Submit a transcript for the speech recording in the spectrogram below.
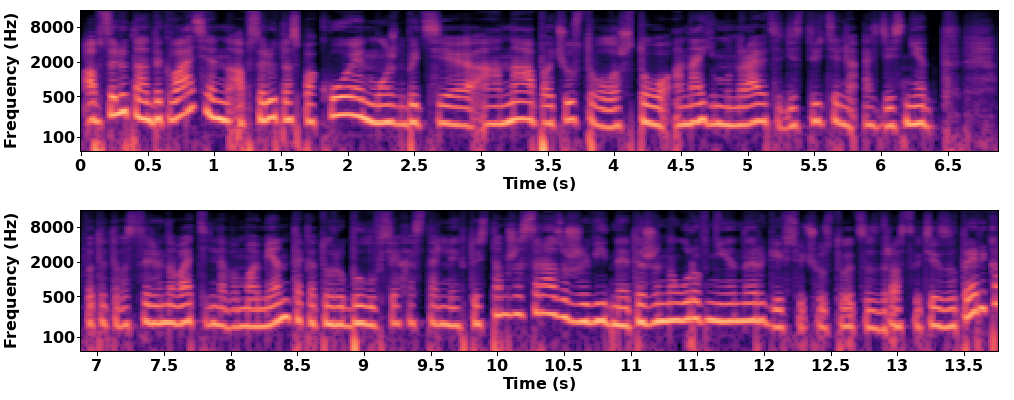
абсолютно адекватен, абсолютно спокоен. Может быть, э, она почувствовала, что она ему нравится действительно, а здесь нет вот этого соревновательного момента, который был у всех остальных. То есть там же сразу же видно, это же на уровне энергии все чувствуется. Здравствуйте, эзотерика.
